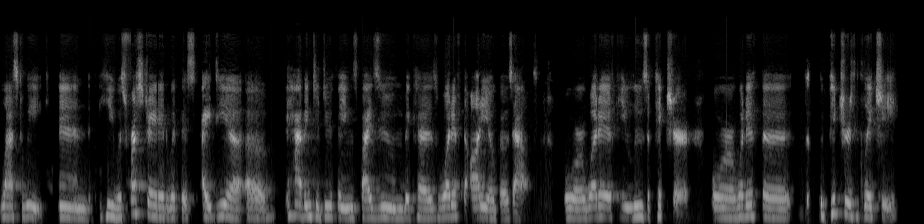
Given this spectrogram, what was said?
last week, and he was frustrated with this idea of having to do things by Zoom because what if the audio goes out? Or what if you lose a picture? Or what if the, the picture is glitchy?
